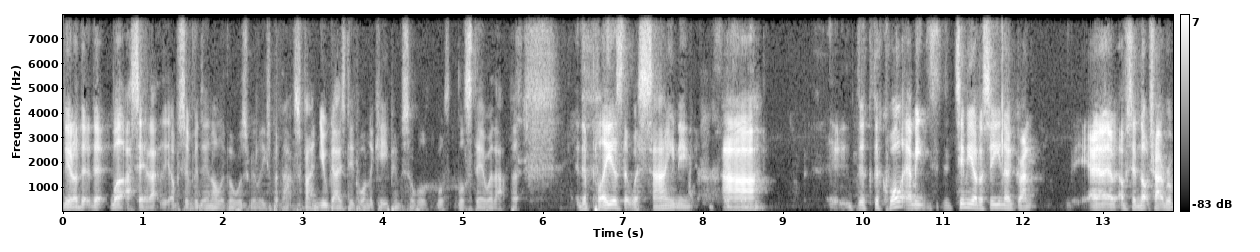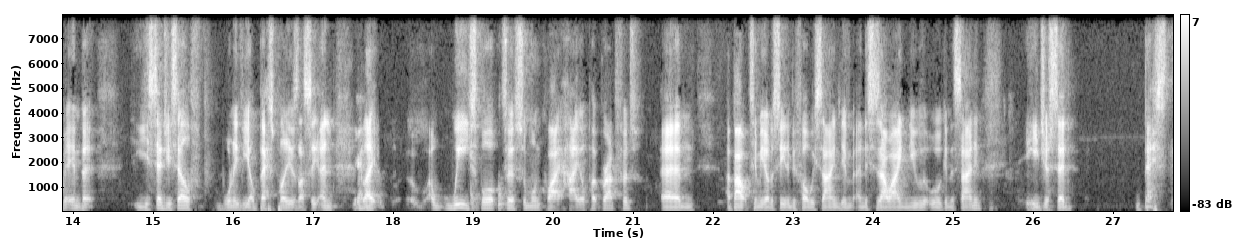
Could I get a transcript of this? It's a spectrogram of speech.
you know, the, that well, I say that obviously Vadaine Oliver was released, but that's fine. You guys did want to keep him, so we'll we'll, we'll stay with that. But the players that we're signing are the, the quality. I mean, Timmy Odusina, Grant. Uh, obviously, I'm not trying to rub it in, but you said yourself one of your best players last season, and Yeah. like we spoke to someone quite high up at Bradford um, about Timmy Odusina before we signed him, and this is how I knew that we were going to sign him. He just said best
